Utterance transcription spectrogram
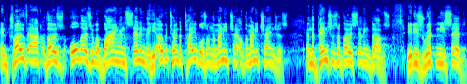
and drove out those, all those who were buying and selling there. He overturned the tables on the money cha- of the money changers and the benches of those selling doves. It is written, he said,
